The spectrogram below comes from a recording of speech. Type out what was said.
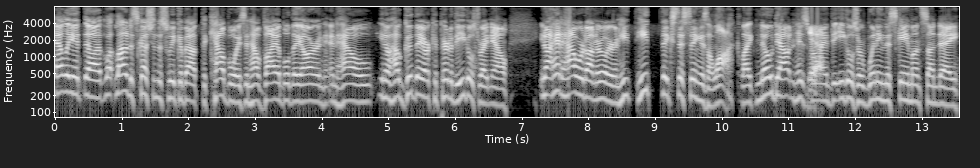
Eliot, a uh, lo- lot of discussion this week about the Cowboys and how viable they are and, and how you know how good they are compared to the Eagles right now. You know, I had Howard on earlier, and he he thinks this thing is a lock. Like, no doubt in his Yeah. mind, the Eagles are winning this game on Sunday.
